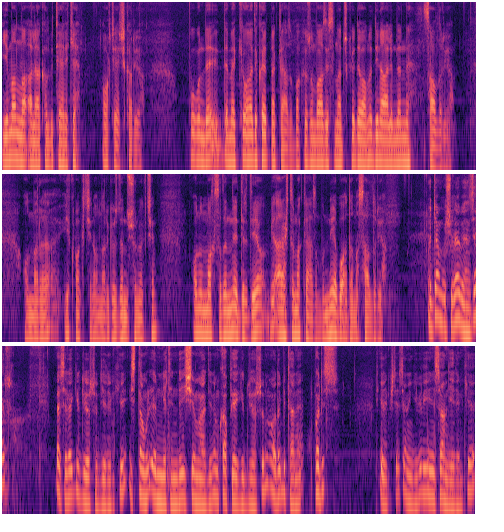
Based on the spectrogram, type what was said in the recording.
imanla alakalı bir tehlike ortaya çıkarıyor. Bugün de demek ki ona dikkat etmek lazım. Bakıyorsun bazı insanlar çıkıyor devamlı din alimlerine saldırıyor. Onları yıkmak için, onları gözden düşürmek için onun maksadı nedir diye bir araştırmak lazım. Bu niye bu adama saldırıyor? Hocam bu şuna benzer. Mesela gidiyorsun diyelim ki İstanbul Emniyetinde işin var diyelim kapıya gidiyorsun. Orada bir tane polis diyelim işte senin gibi bir insan diyelim ki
